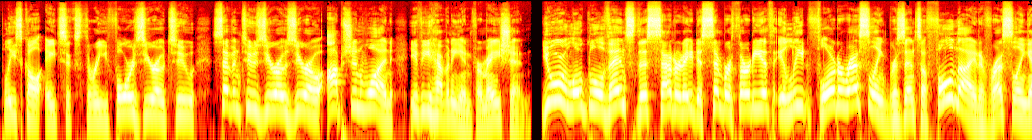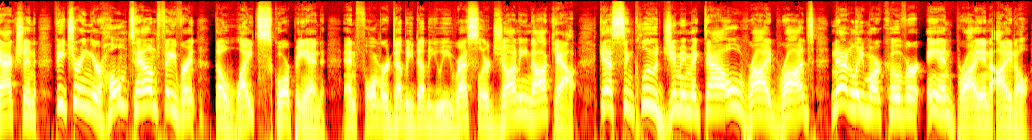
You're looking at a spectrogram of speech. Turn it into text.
Police call 863-402-7200 option 1 if you have any information. Your local events this Saturday, December 30th, Elite Florida Wrestling presents a full night of wrestling action featuring your hometown favorite, the White Scorpion, and former WWE wrestler Johnny Knockout. Guests include Jimmy McDowell, Ride Rods, Natalie Markover, and Brian Idol.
